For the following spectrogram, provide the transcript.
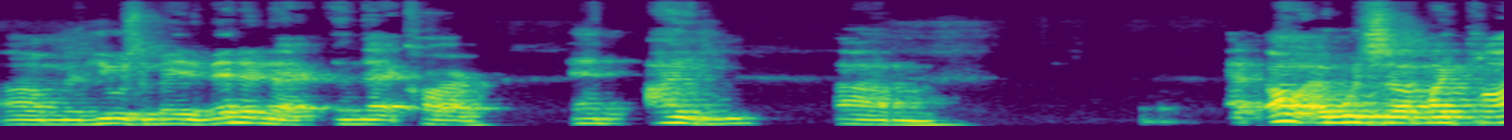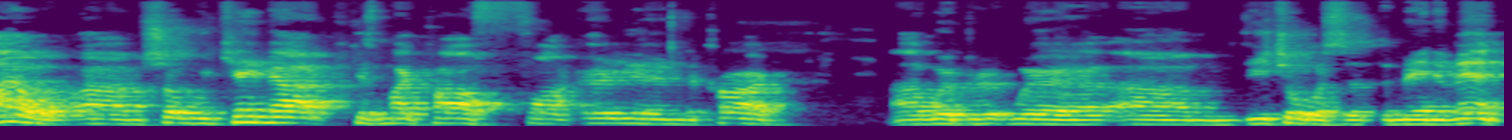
um, and he was the main event in that in that card. And I, um, oh, it was uh, Mike Pyle. Um, so we came out because Mike Pyle fought earlier in the card, uh, where where um, Vitor was the, the main event.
